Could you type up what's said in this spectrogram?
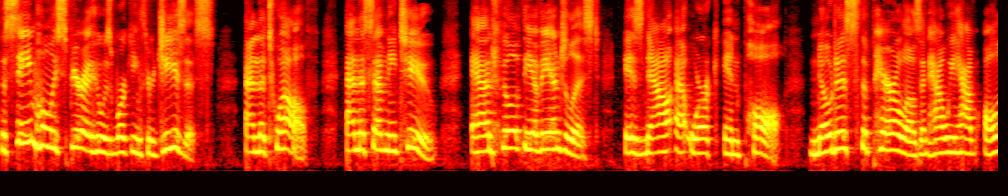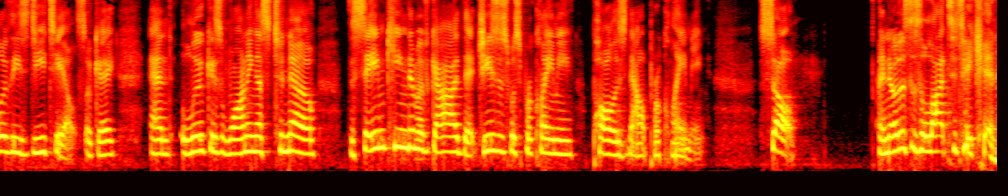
the same Holy Spirit who was working through Jesus and the 12 and the 72 and Philip the evangelist is now at work in Paul. Notice the parallels and how we have all of these details, okay? And Luke is wanting us to know the same kingdom of God that Jesus was proclaiming, Paul is now proclaiming. So, I know this is a lot to take in,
